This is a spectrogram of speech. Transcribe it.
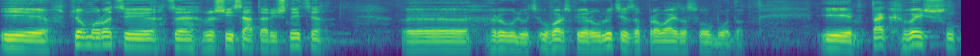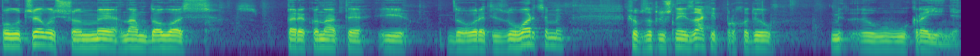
І в цьому році це вже 60-та річниця революції, угорської революції за права і за свободу. І так вийшло, вийшло, що ми, нам вдалося переконати і договоритися з угорцями, щоб заключний захід проходив в Україні.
